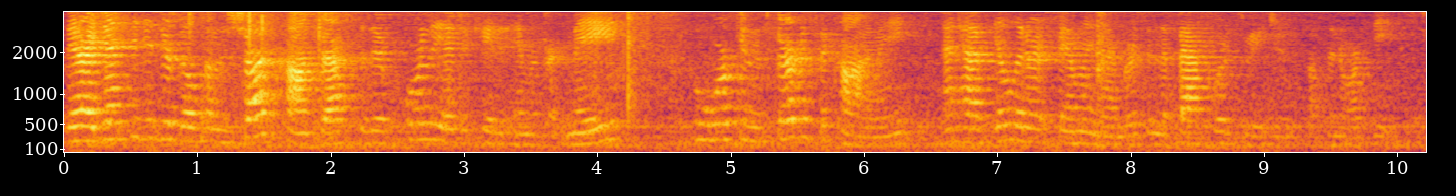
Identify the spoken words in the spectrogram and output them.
Their identities are built on the sharp contrast to their poorly educated immigrant maids who work in the service economy and have illiterate family members in the backwards region of the Northeast.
